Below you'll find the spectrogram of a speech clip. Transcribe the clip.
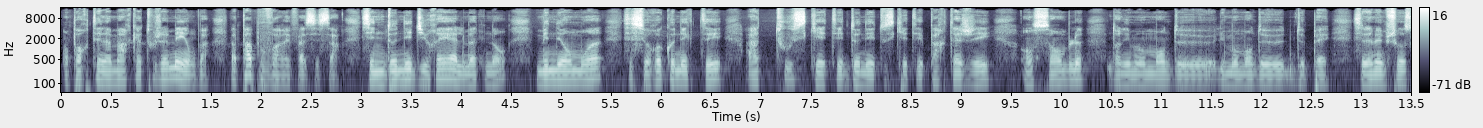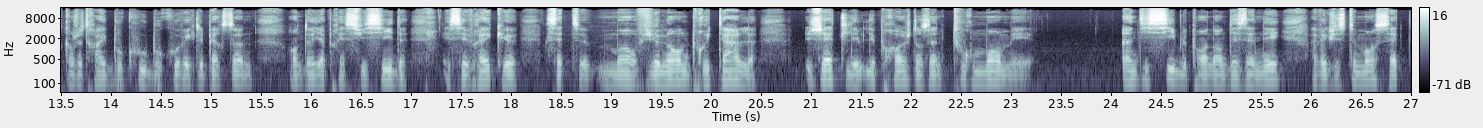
emporter la marque à tout jamais. On va, va pas pouvoir effacer ça. C'est une donnée du réel maintenant, mais néanmoins, c'est se reconnecter à tout ce qui a été donné, tout ce qui a été partagé ensemble dans les moments de, les moments de, de paix. C'est la même chose quand je travaille beaucoup, beaucoup avec les personnes en deuil après suicide. Et c'est vrai que cette mort violente, brutale, jette les, proches dans un tourment, mais indicible pendant des années, avec justement cette,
